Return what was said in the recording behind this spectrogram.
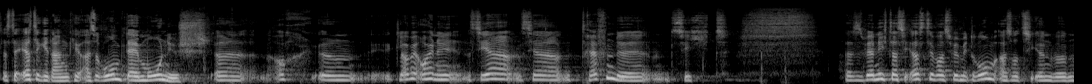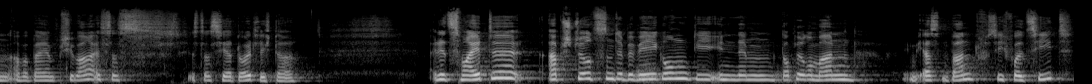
Das ist der erste Gedanke, also Rom dämonisch. Äh, auch, äh, ich glaube, auch eine sehr, sehr treffende Sicht. Also es wäre nicht das Erste, was wir mit Rom assoziieren würden, aber bei Shivara ist das, ist das sehr deutlich da. Eine zweite abstürzende Bewegung, die in dem Doppelroman im ersten Band sich vollzieht,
